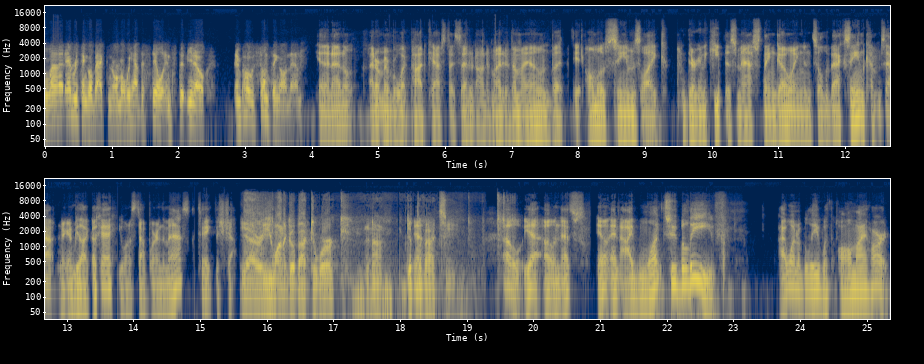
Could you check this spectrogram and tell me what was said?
let everything go back to normal. We have to still, inst- you know, impose something on them. Yeah, and I don't I don't remember what podcast I said it on. It might have been my own, but it almost seems like they're going to keep this mask thing going until the vaccine comes out. And they're going to be like, "Okay, you want to stop wearing the mask? Take the shot." Yeah, or you want to go back to work, you uh, know, get yeah. the vaccine. Oh, yeah. Oh, and that's, you know, and I want to believe I want to believe with all my heart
